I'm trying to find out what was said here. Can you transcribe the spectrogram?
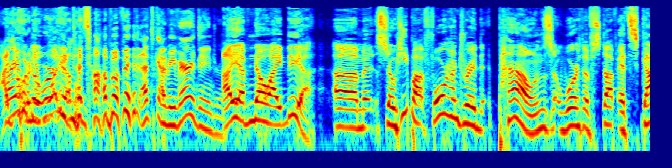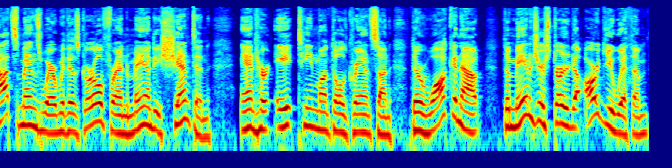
I right? don't when know you're what he on the top of it. That's got to be very dangerous. I have no idea. Um, so he bought 400 pounds worth of stuff at Scott's Menswear with his girlfriend, Mandy Shenton, and her 18 month old grandson. They're walking out. The manager started to argue with him.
